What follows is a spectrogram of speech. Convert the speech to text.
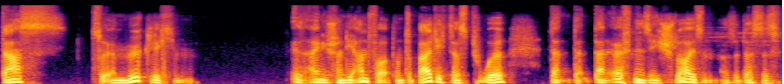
das zu ermöglichen, ist eigentlich schon die Antwort. Und sobald ich das tue, dann, dann, dann, öffnen sich Schleusen. Also das ist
